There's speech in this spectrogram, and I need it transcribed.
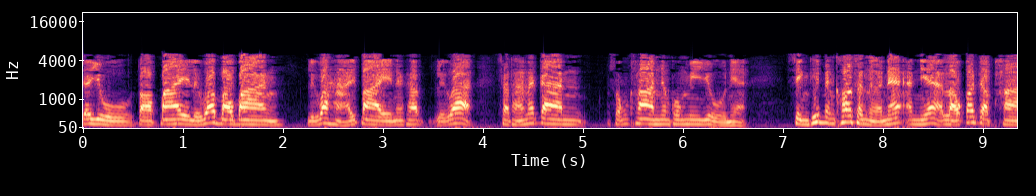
จะอยู่ต่อไปหรือว่าเบาบาง หรือว่าหายไปนะครับ หรือว่าสถานการณ์สงครามยังคงมีอยู่เนี่ย สิ่งที่เป็นข้อเสนอแนะ อันนี้เราก็จะพา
